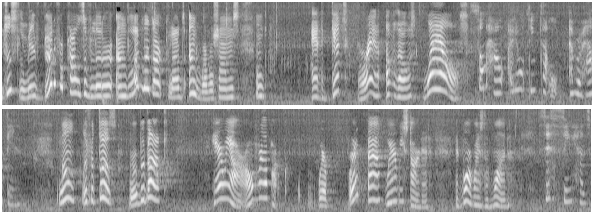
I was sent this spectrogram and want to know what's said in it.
just leave beautiful piles of litter and lovely dark clouds and Wevershams and And get rid of those whales. Somehow, I don't think that will ever happen. well, if it does, we'll be back. Here we are over the park. We're right back where we started, in more ways than one. This thing has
